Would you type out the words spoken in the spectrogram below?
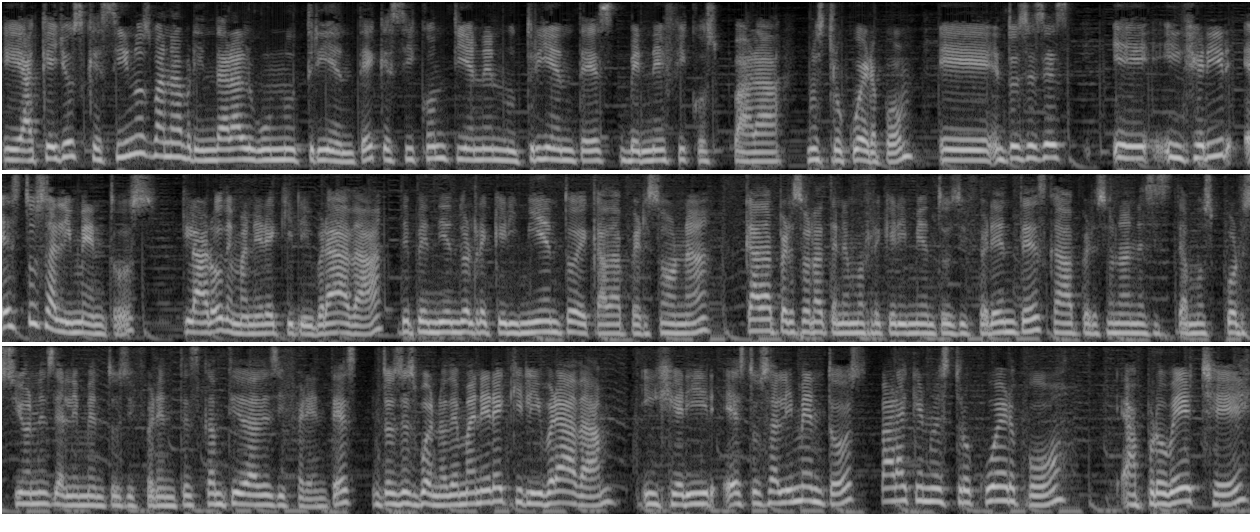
eh, aquellos que sí nos van a brindar algún nutriente, que sí contienen nutrientes benéficos para nuestro cuerpo. Eh, entonces es eh, ingerir estos alimentos claro, de manera equilibrada, dependiendo el requerimiento de cada persona. Cada persona tenemos requerimientos diferentes, cada persona necesitamos porciones de alimentos diferentes, cantidades diferentes. Entonces, bueno, de manera equilibrada, ingerir estos alimentos para que nuestro cuerpo aproveche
